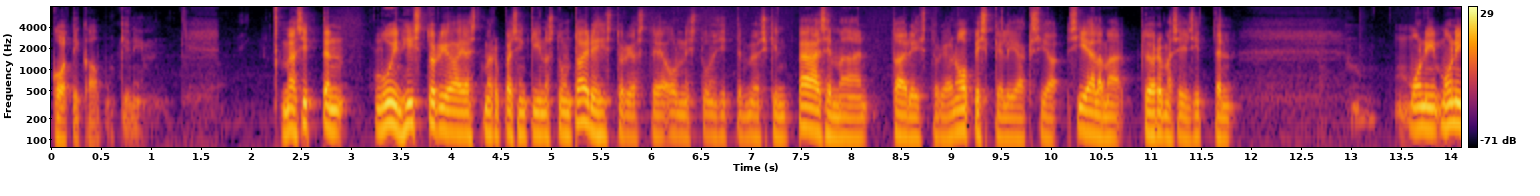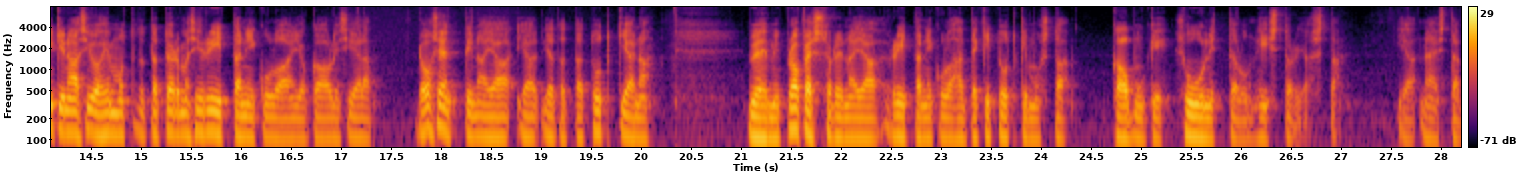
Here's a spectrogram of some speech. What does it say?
kotikaupunkini. Mä sitten luin historiaa ja sitten mä rupesin kiinnostumaan taidehistoriasta ja onnistuin sitten myöskin pääsemään taidehistorian opiskelijaksi. Ja siellä mä törmäsin sitten moni, monikin asioihin, mutta tota, törmäsin Riitta Nikulaan, joka oli siellä dosenttina ja, ja, ja tota, tutkijana, myöhemmin professorina. Ja Riitta Nikulahan teki tutkimusta kaupunkisuunnittelun historiasta ja näistä,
